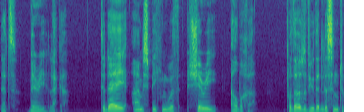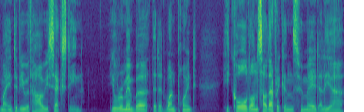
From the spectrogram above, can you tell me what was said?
That's very lekker. Today I'm speaking with Cherie Albucher. For those of you that listened to my interview with Howie Sackstein, you'll remember that at one point he called on South Africans who made Aliyah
